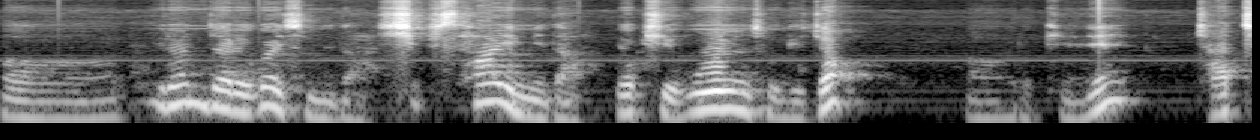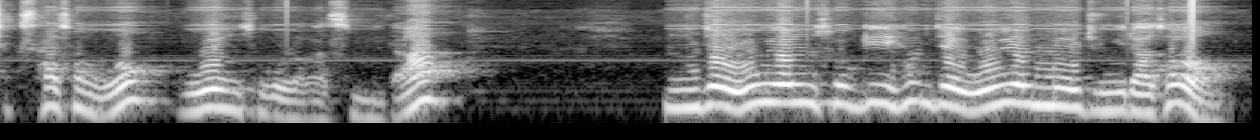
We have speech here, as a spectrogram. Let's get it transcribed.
어, 이런 자료가 있습니다. 14입니다. 역시 5연속이죠. 어, 이렇게 좌측 사선으로 5연속 올라갔습니다. 이제 5연속이 현재 5연멸 중이라서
